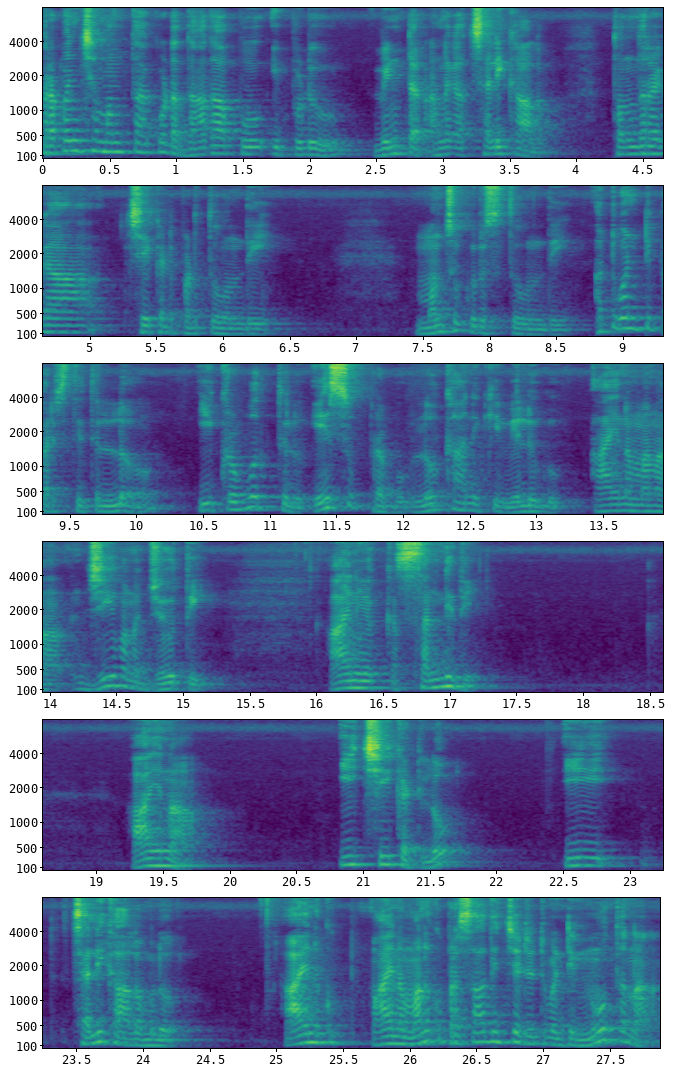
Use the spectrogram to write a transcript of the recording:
ప్రపంచమంతా కూడా దాదాపు ఇప్పుడు వింటర్ అనగా చలికాలం తొందరగా చీకటి పడుతూ ఉంది మంచు కురుస్తూ ఉంది. అటువంటి పరిస్థితుల్లో ఈ క్రొవ్వొత్తులు యేసు ప్రభు లోకానికి వెలుగు ఆయన మన జీవన జ్యోతి ఆయన యొక్క సన్నిధి. ఆయన ఈ చీకటిలో ఈ చలికాలంలో ఆయనకు ఆయన మనకు ప్రసాదించేటటువంటి నూతన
